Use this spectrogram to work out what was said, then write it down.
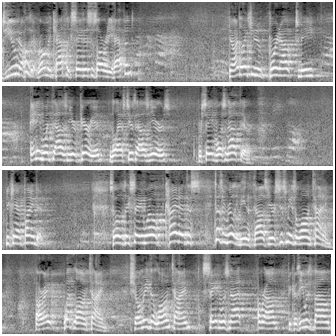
Do you know that Roman Catholics say this has already happened? Now, I'd like you to point out to me any 1,000 year period in the last 2,000 years where Satan wasn't out there. You can't find it. So they say, well, kind of this doesn't really mean a thousand years, it just means a long time. All right? What long time? Show me the long time Satan was not around because he was bound,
